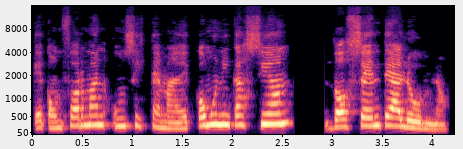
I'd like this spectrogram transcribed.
que conforman un sistema de comunicación docente-alumno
